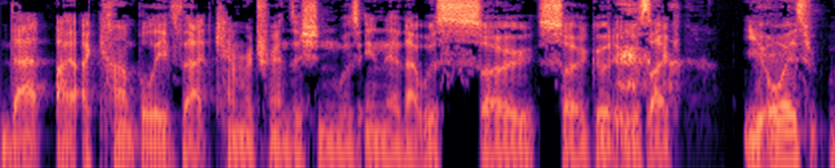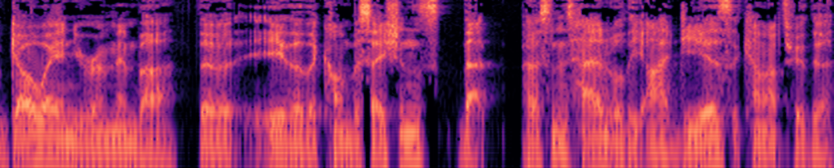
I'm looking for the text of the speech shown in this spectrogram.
that I, I can't believe that camera transition was in there. That was so so good. It was like you always go away and you remember the either the conversations that person has had or the ideas that come up through the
